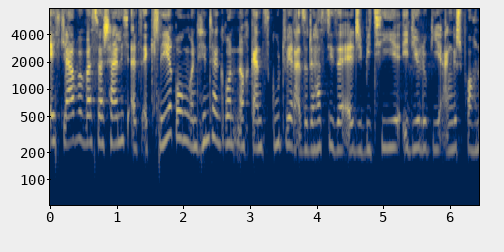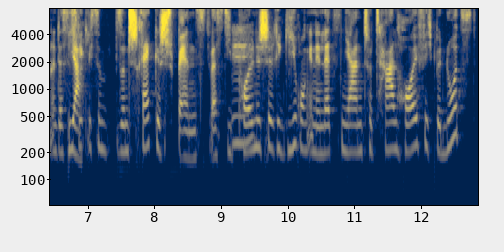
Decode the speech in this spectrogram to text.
Ich glaube, was wahrscheinlich als Erklärung und Hintergrund noch ganz gut wäre, also du hast diese LGBT-Ideologie angesprochen und das ist ja. wirklich so, so, ein Schreckgespenst, was die mhm. polnische Regierung in den letzten Jahren total häufig benutzt,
